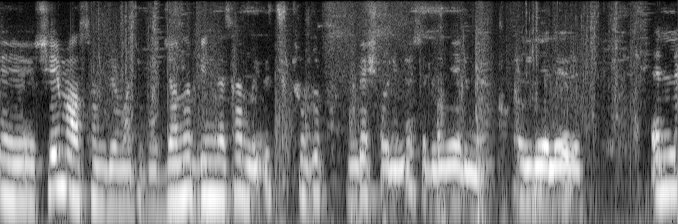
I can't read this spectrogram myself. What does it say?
Ee, şey mi alsam diyorum acaba. Canı binlesem mi? 3 turdur 5 oynayayım neyse binleyelim ya. 50 50 50. 50 50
